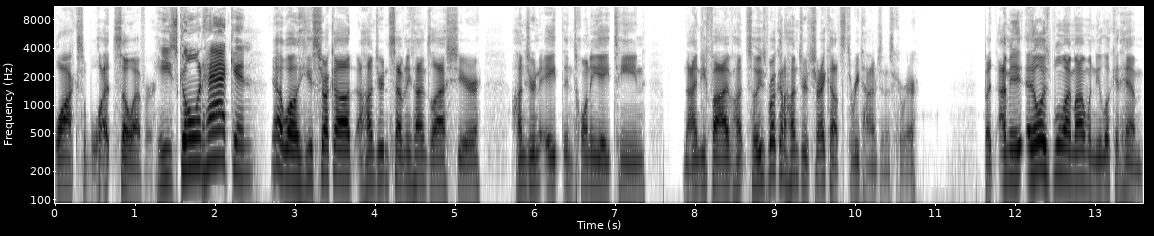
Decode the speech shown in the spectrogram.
walks whatsoever. He's going hacking. Yeah, well, he struck out 170 times last year, 108 in 2018, 95. So he's broken 100 strikeouts three times in his career. But, I mean, it always blew my mind when you look at him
